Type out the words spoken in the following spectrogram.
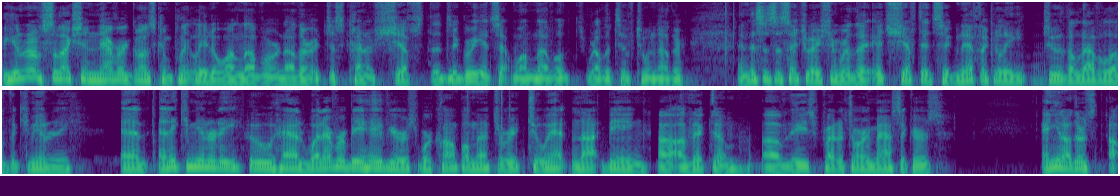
A unit of selection never goes completely to one level or another. It just kind of shifts the degree it's at one level relative to another. And this is a situation where the, it shifted significantly to the level of the community And any community who had whatever behaviors were complementary to it not being uh, a victim of these predatory massacres. And you know, there's a,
